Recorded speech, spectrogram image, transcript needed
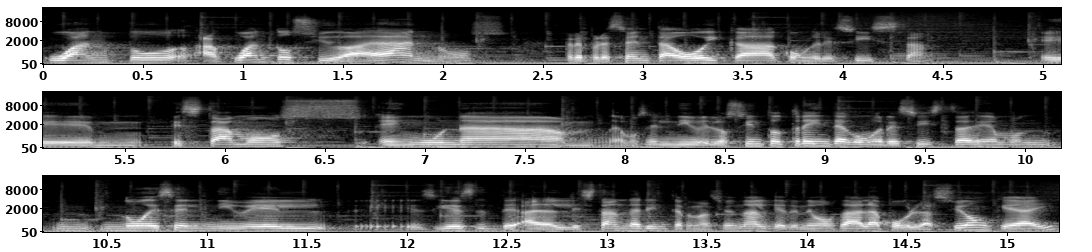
cuánto, a cuántos ciudadanos representa hoy cada congresista, eh, estamos en una, digamos, el nivel, los 130 congresistas, digamos, no es el nivel, si es al estándar internacional que tenemos dada la población que hay,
